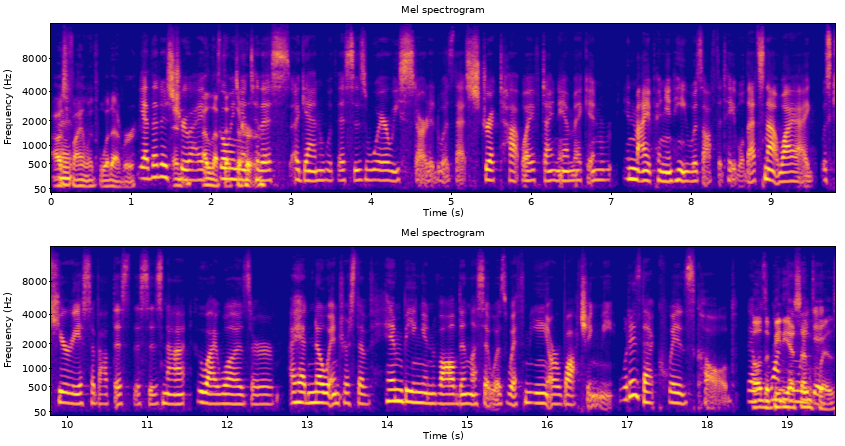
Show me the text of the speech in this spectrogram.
I was Right. fine with whatever. Yeah, that is And true. I, I left going into her. this again with this is where we started was that strict hot wife dynamic and in my opinion he was off the table. That's not why I was curious about this. This is not who I was or I had no interest of him being involved unless it was with me or watching me. What is that quiz called? That Oh, was the one thing BDSM we did quiz.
